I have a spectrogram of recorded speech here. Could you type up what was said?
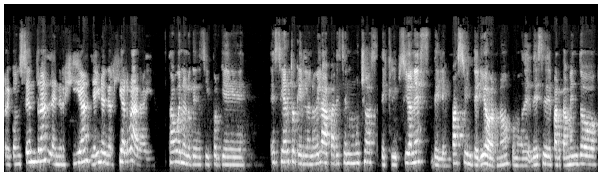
reconcentran la energía, y hay una energía rara ahí. Está bueno lo que decís, porque es cierto que en la novela aparecen muchas descripciones del espacio interior, ¿no? Como de, ese departamento,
